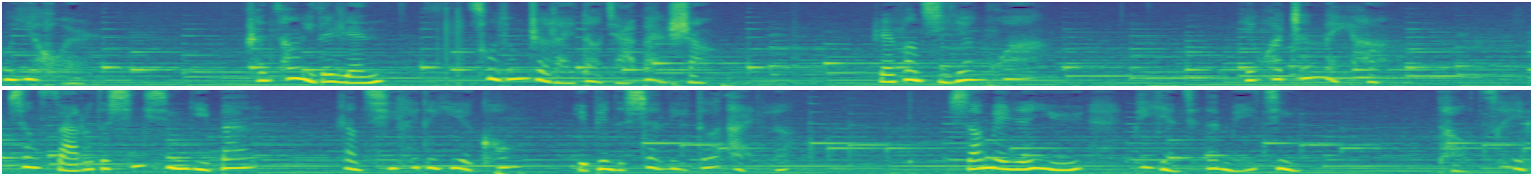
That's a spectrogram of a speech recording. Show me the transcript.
不一会儿，船舱里的人簇拥着来到甲板上，燃放起烟花。烟花真美哈，像洒落的星星一般，让漆黑的夜空也变得绚丽多彩了。小美人鱼被眼前的美景陶醉了。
